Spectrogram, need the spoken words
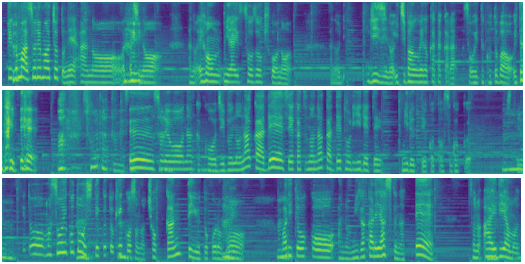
っていうかまあそれもちょっとねあの私のあの絵本未来創造機構のあの理理事の一番上の方からそういった言葉をいただいて、あ、そうだったんですね。うん、それをなんかこう自分の中で生活の中で取り入れてみるっていうことをすごくしてるんですけど、まあそういうことをしていくと結構その直感っていうところもうん。割とこうあの磨かれやすくなってそのアイディアもうん。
